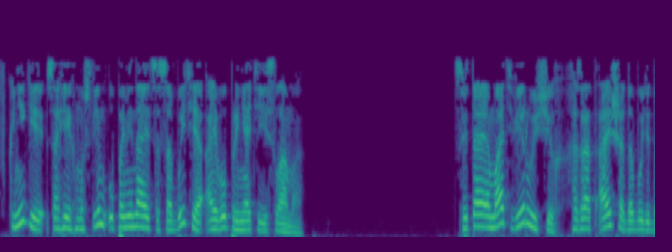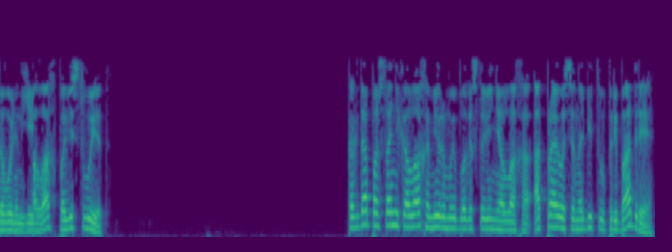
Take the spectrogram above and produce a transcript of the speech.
В книге Сахих Муслим упоминается событие о его принятии ислама. Святая Мать верующих, Хазрат Айша, да будет доволен ей Аллах, повествует. Когда посланник Аллаха, мир ему и благословение Аллаха, отправился на битву при Бадре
